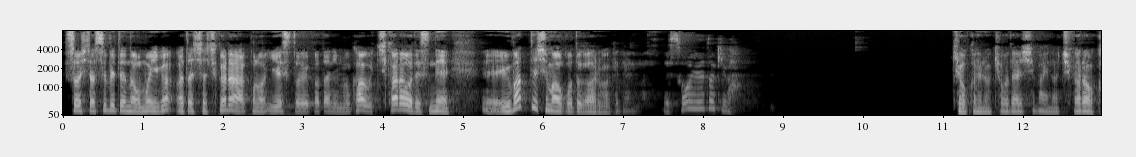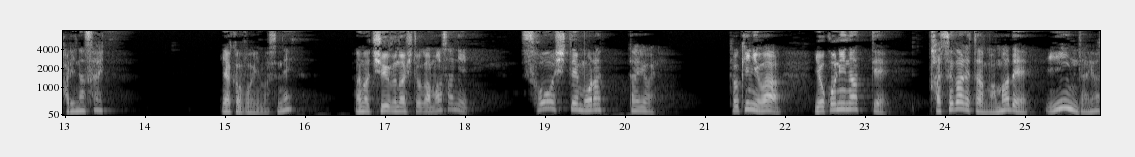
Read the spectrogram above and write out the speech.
そうしたすべての思いが私たちからこのイエスという方に向かう力をですね、奪ってしまうことがあるわけであります。そういう時は、教会の兄弟姉妹の力を借りなさい。ヤコブは言いますね。あの中部の人がまさにそうしてもらったように、時には横になって担がれたままでいいんだよ。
